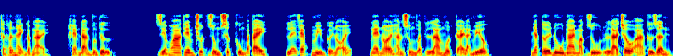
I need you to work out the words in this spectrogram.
thật hân hạnh gặp ngài hẻm đàn vương tử. Diệp hoa thêm chút dùng sức cùng bắt tay, lễ phép mỉm cười nói, nghe nói hắn sùng vật là một cái đại miêu. Nhắc tới dubai mặc dù là châu á cư dân,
